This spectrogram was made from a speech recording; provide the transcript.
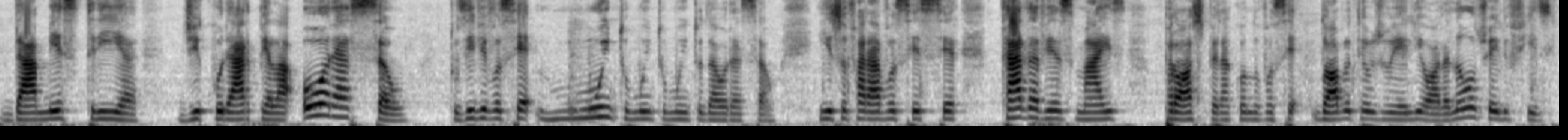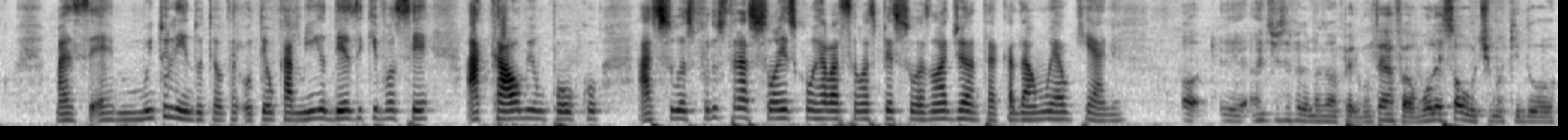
da mestria de curar pela oração. Inclusive, você é muito, muito, muito da oração. E isso fará você ser cada vez mais próspera quando você dobra o teu joelho e ora. Não o joelho físico, mas é muito lindo o teu, o teu caminho, desde que você acalme um pouco as suas frustrações com relação às pessoas. Não adianta, cada um é o que é, né? É, antes de você fazer mais uma pergunta, Rafael, vou ler só a última aqui do.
